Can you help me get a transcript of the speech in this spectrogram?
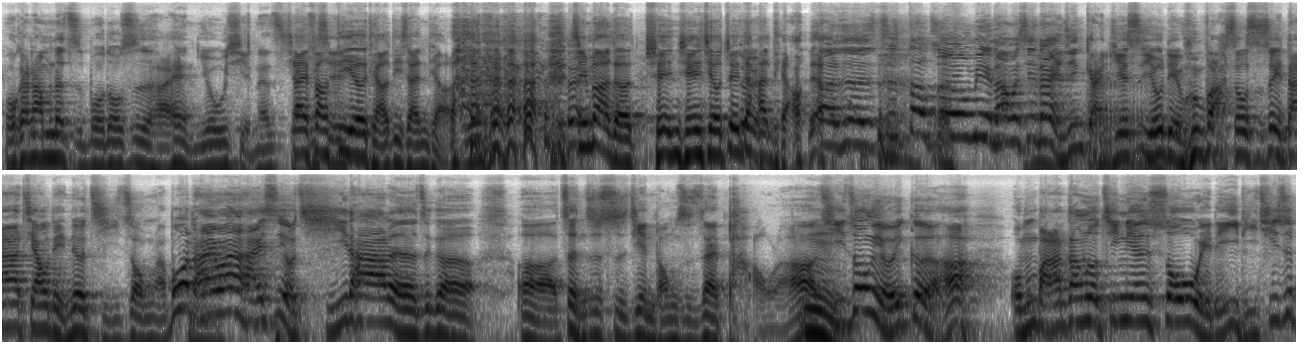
我看他们的直播都是还很悠闲的，再放第二条、第三条了。金马的全全球最大条。啊，这这到最后面，他们现在已经感觉是有点无法收拾，所以大家焦点就集中了。不过台湾还是有其他的这个呃政治事件同时在跑了啊。其中有一个哈，我们把它当做今天收尾的议题。其实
